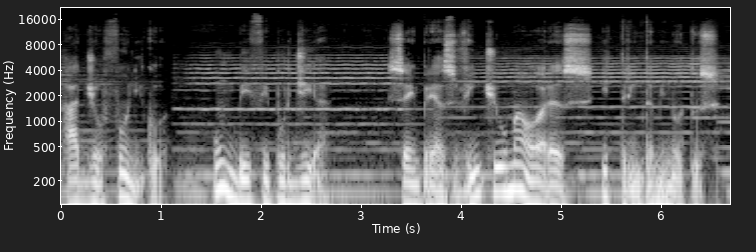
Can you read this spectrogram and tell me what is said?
radiofônico Um Bife por Dia sempre às 21 horas e 30 minutos.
